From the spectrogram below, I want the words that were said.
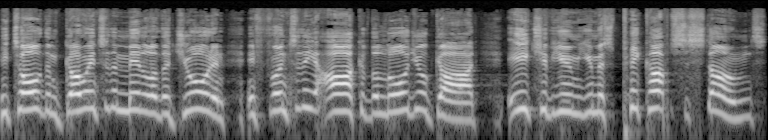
He told them, Go into the middle of the Jordan in front of the ark of the Lord your God. Each of you, you must pick up stones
